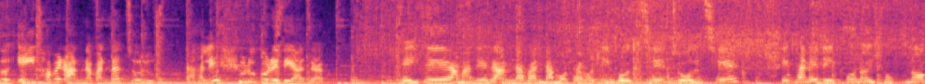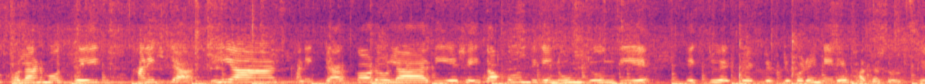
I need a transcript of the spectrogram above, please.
তো এই হবে রান্না বান্না চলুন, তাহলে শুরু করে দেয়া যাক। এই যে আমাদের রান্না বান্না মোটামুটি হচ্ছে, চলছে। এখানে দেখুন ওই শুকনো খোলার মধ্যেই খানিকটা পেঁয়াজ, খানিকটা করলা দিয়ে সেই তখন থেকে নুন টুন দিয়ে একটু একটু একটু একটু করে নেড়ে ভাজা চলছে।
